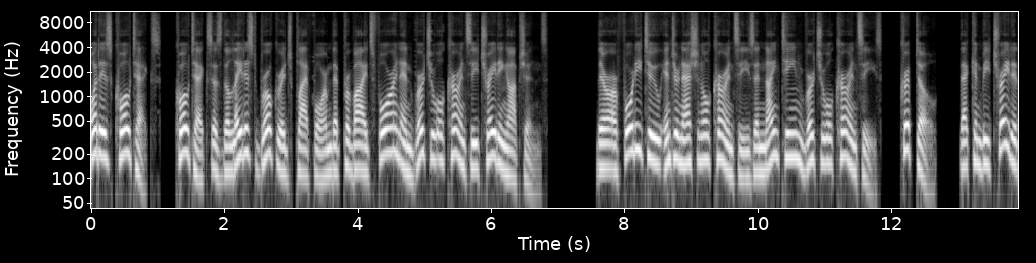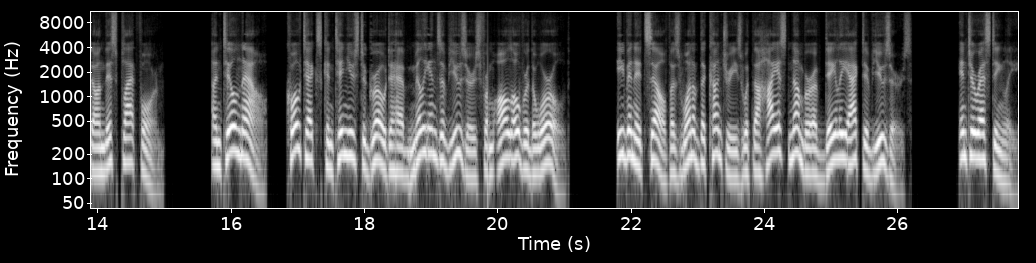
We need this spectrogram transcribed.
What is Quotex? Quotex is the latest brokerage platform that provides foreign and virtual currency trading options. There are 42 international currencies and 19 virtual currencies, crypto, that can be traded on this platform. Until now, Quotex continues to grow to have millions of users from all over the world. Even itself is one of the countries with the highest number of daily active users. Interestingly,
